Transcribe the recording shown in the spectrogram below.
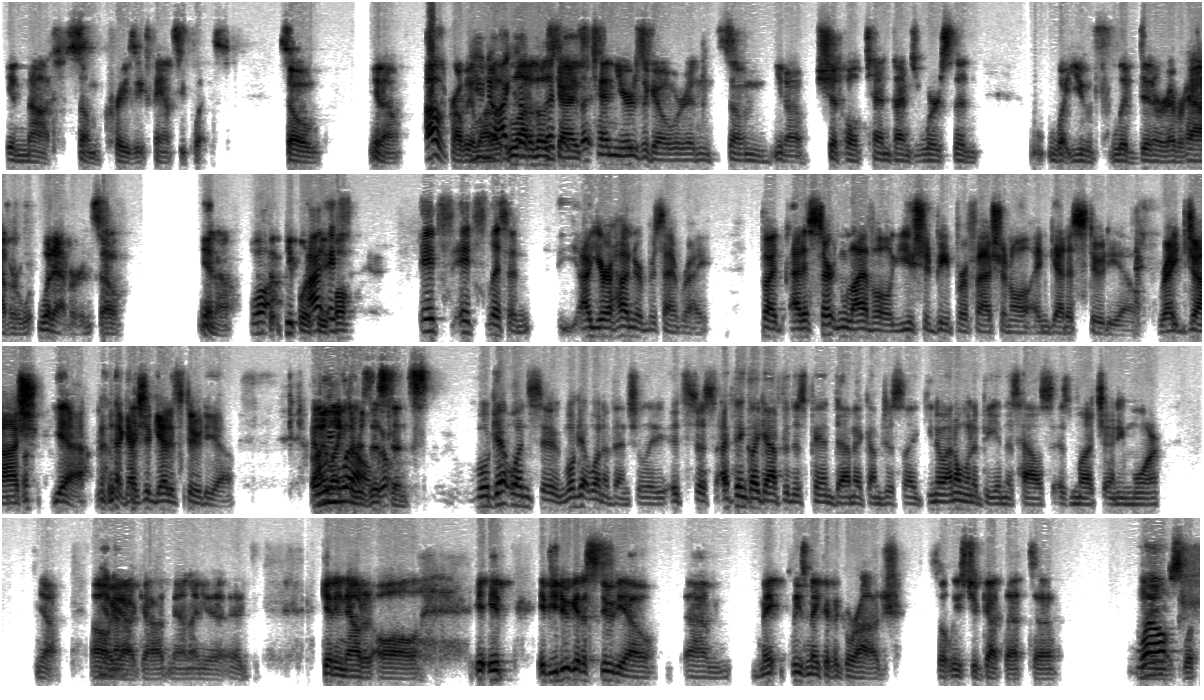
in not some crazy fancy place. So, you know, Oh, probably a lot know, of a lot of those listen, guys li- 10 years ago were in some, you know, shithole 10 times worse than what you've lived in or ever have or whatever. And so, you know, Well, people are I- people. It's it's listen you're 100% right but at a certain level you should be professional and get a studio right josh yeah like i should get a studio And I like the will. We'll- resistance. we'll get one soon we'll get one eventually it's just i think like after this pandemic i'm just like you know i don't want to be in this house as much anymore Yeah. Oh you know. yeah, God, man, I need to, getting out at all. If if you do get a studio, um, make please make it a garage, so at least you've got that. Uh, well lift,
